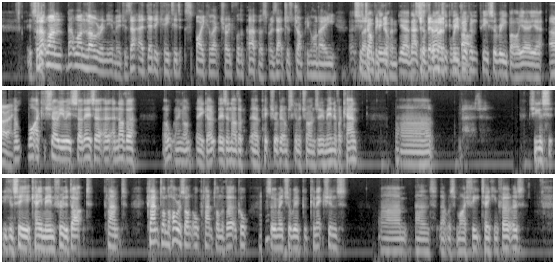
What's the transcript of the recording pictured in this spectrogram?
It's So just- that one, that one lower in the image, is that a dedicated spike electrode for the purpose, or is that just jumping on a? that's just jumping. driven. Yeah, that's a a vertical vertically driven piece of rebar. Yeah, yeah. All right. And what I can show you is so there's a, a another. Oh, hang on. There you go. There's another uh, picture of it. I'm just going to try and zoom in if I can. Uh, so you can see, you can see it came in through the duct, clamped, clamped on the horizontal, clamped on the vertical. So we made sure we had good connections. Um, and that was my feet taking photos.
